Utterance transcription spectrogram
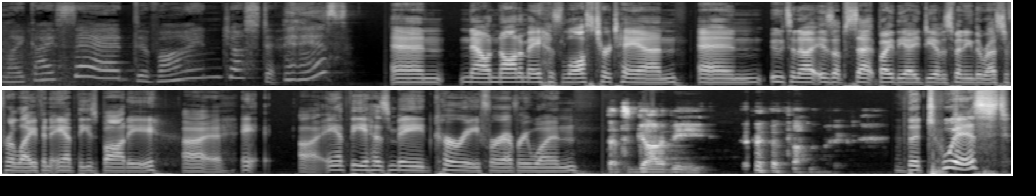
Like I said, divine justice. It is? And now Nanami has lost her tan, and Utena is upset by the idea of spending the rest of her life in Anthy's body. Uh, A- uh, Anthy has made curry for everyone. That's gotta be. The twist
